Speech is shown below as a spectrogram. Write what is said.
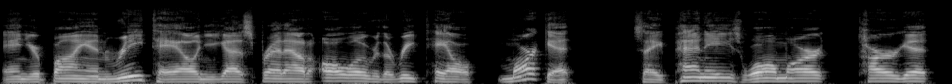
and you're buying retail and you got to spread out all over the retail market, say Penney's, Walmart, Target,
